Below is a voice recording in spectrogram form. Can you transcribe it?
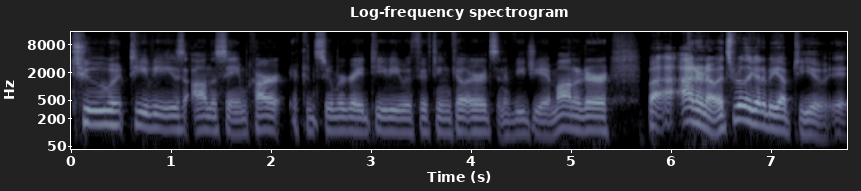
two TVs on the same cart, a consumer grade TV with 15 kilohertz and a VGA monitor. But I don't know. It's really going to be up to you.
